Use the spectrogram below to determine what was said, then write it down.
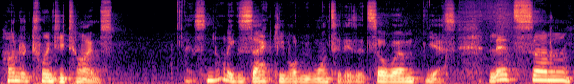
120 times. It's not exactly what we wanted, is it? So um, yes, let's um,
